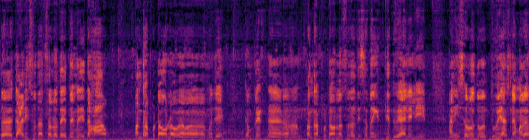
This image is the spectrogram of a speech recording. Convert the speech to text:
तर गाडी सुद्धा चालवता येत नाही. म्हणजे दहा पंधरा फुटावर म्हणजे कंप्लीट पंधरा फुटावरला सुद्धा दिसत नाही. इतकी धुळे आलेली आहे. आणि सर्व धु- धुळे असल्यामुळं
